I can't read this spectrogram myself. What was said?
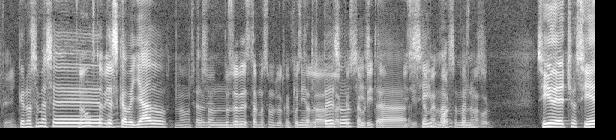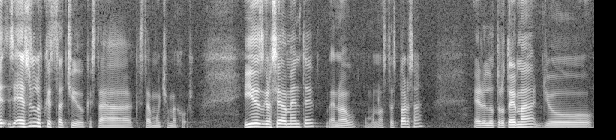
ok. Que no se me hace No, está bien. descabellado. No, o sea, son... Pues debe de estar más o menos lo que cuesta 500 la, la que pesos está y ahorita. está- y si está sí, mejor, más o pues menos. mejor. Sí, de hecho, sí, es- eso es lo que está chido, que está, que está mucho mejor. Y desgraciadamente, de nuevo, como no está esparza, era el otro tema. Yo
